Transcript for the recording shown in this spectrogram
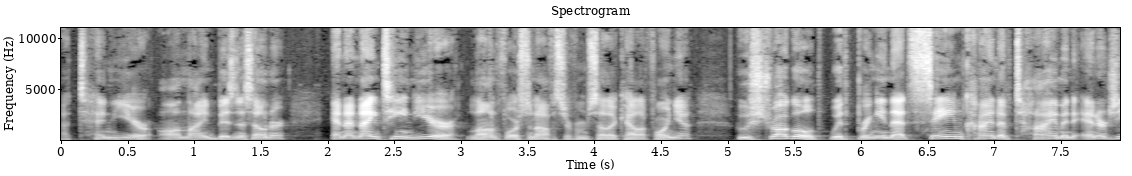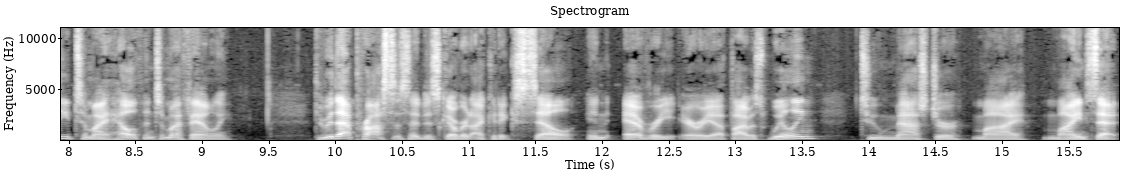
a 10 year online business owner, and a 19 year law enforcement officer from Southern California who struggled with bringing that same kind of time and energy to my health and to my family. Through that process, I discovered I could excel in every area if I was willing to master my mindset.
